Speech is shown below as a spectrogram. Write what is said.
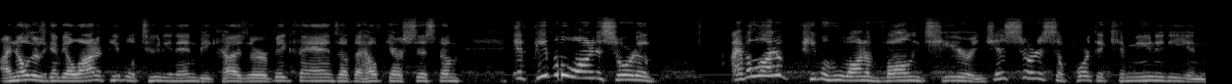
I know there's going to be a lot of people tuning in because they're big fans of the healthcare system. If people want to sort of, I have a lot of people who want to volunteer and just sort of support the community and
